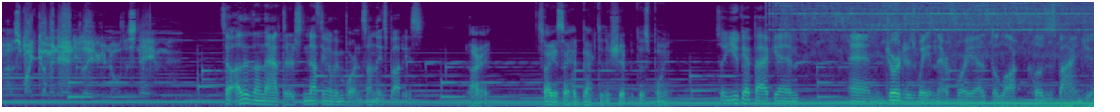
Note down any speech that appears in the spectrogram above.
Uh, this might come in handy later to know this name. So, other than that, there's nothing of importance on these bodies. All right. So I guess I head back to the ship at this point. So, you get back in, and George is waiting there for you as the lock closes behind you.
